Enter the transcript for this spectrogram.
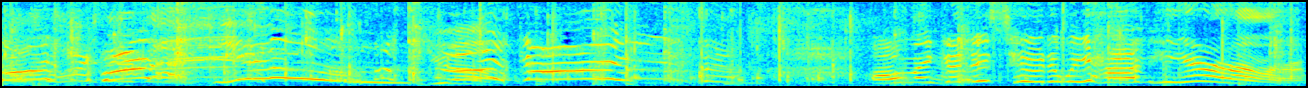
gosh! That's huge! Yeah. Oh guys! Oh my goodness, who do we have here?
